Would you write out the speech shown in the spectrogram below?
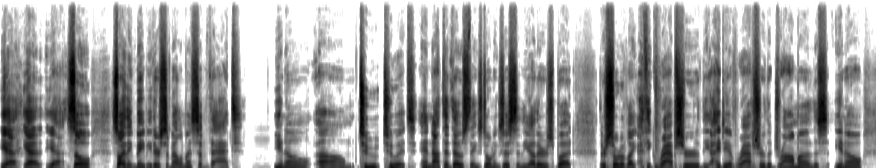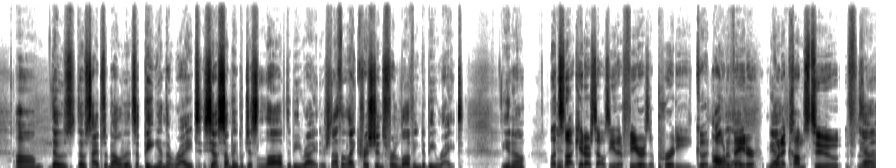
yeah, yeah, yeah. So, so I think maybe there's some elements of that, you know, um, to to it, and not that those things don't exist in the others, but they're sort of like I think rapture, the idea of rapture, the drama, this, you know, um, those those types of elements of being in the right. So some people just love to be right. There's nothing like Christians for loving to be right, you know. Let's not kid ourselves either. Fear is a pretty good Oh, yeah. motivator Yeah. when it comes to f- Yeah.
